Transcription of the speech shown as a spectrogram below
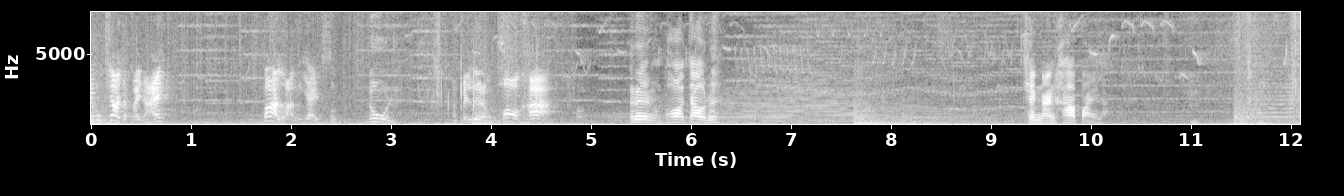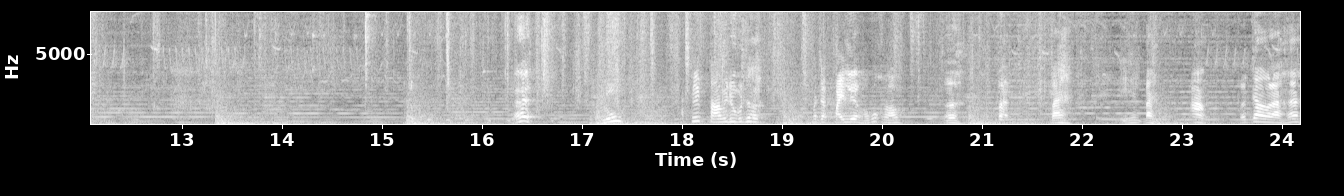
นี่พวกเจ้าจะไปไหน บ้านหลังใหญ่สุดนู่น มันเป็นเรื่องของพ่อข้า เรื่องของพ่อเจ้าด้วยเช่นนั้นข้าไปละเฮ้ยลุงรีบตามไปดูมันเถอะมันจะไปเรื่องของพวกเรา เออ ไป ไปอินไป อ้าว แล้วเจ้าล่ะฮะ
